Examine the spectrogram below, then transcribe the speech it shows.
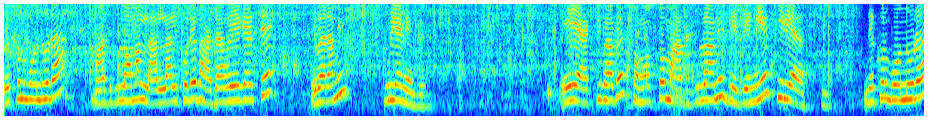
দেখুন বন্ধুরা, মাছগুলো আমার লাল লাল করে ভাজা হয়ে গেছে। এবার আমি তুলে নেব। এই একইভাবে সমস্ত মাছগুলো আমি ভেজে নিয়ে ফিরে আসছি। দেখুন বন্ধুরা,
